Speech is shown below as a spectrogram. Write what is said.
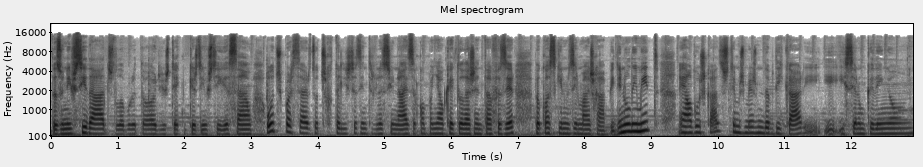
das universidades, de laboratórios, técnicas de investigação, outros parceiros, outros retalhistas internacionais, acompanhar o que é que toda a gente está a fazer para conseguirmos ir mais rápido. E no limite, em alguns casos, temos mesmo de abdicar e, e, e ser um bocadinho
